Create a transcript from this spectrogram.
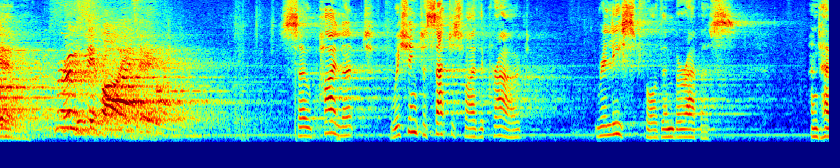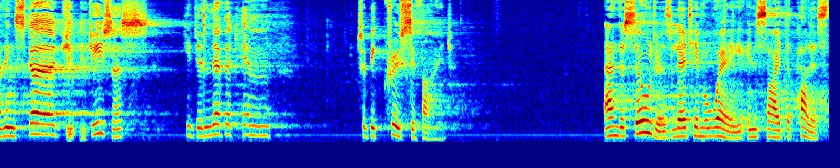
him. Crucify him! So Pilate, wishing to satisfy the crowd, released for them Barabbas. And having scourged Jesus, he delivered him to be crucified. And the soldiers led him away inside the palace,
